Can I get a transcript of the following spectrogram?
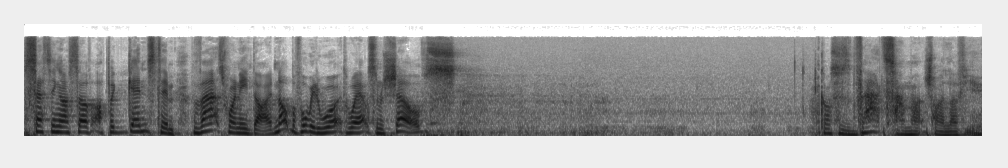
setting ourselves up against him, that's when he died. Not before we'd worked our way up some shelves. God says, That's how much I love you.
